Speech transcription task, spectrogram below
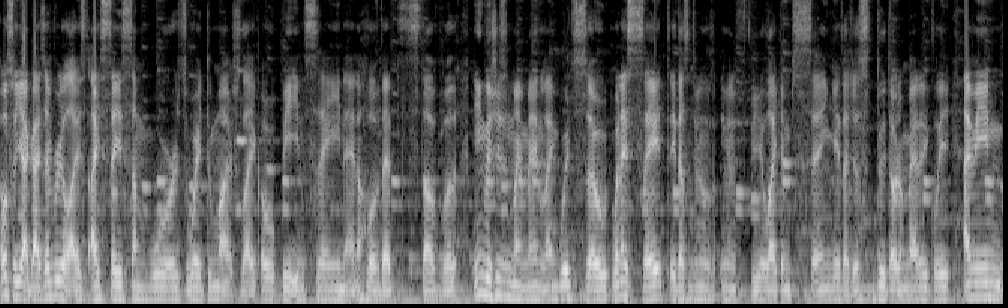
Also, yeah, guys, I've realized I say some words way too much, like OP, insane, and all of that stuff, but English isn't my main language, so when I say it, it doesn't even, even feel like I'm saying it, I just do it automatically. I mean,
